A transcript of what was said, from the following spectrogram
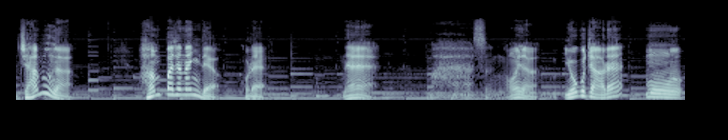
ジャムが半端じゃないんだよ、これ。ねえ。まあ、すごいな。ようこちゃんあれ？も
